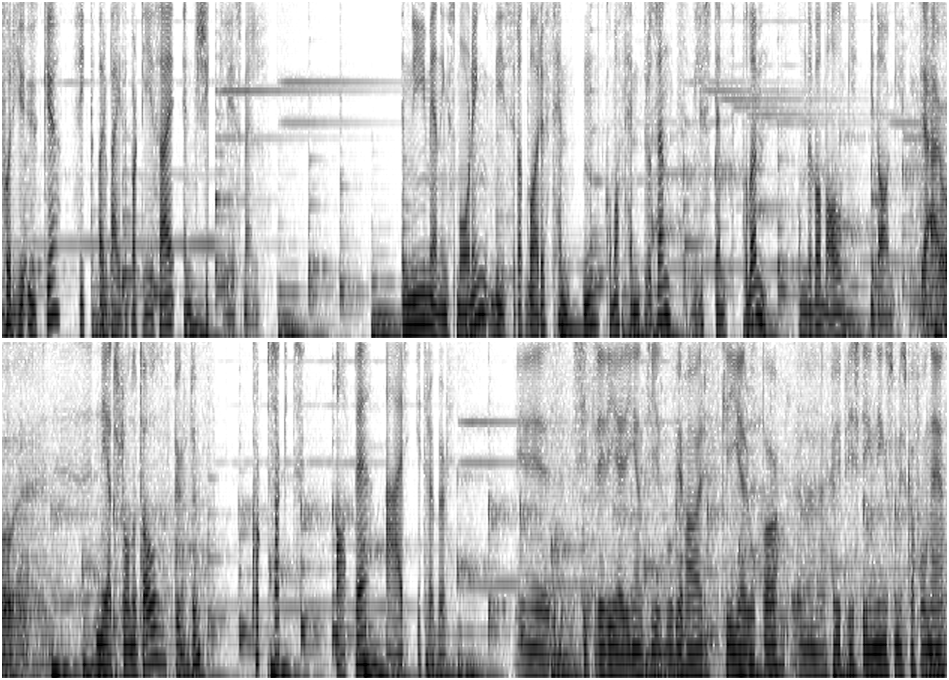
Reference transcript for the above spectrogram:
Forrige uke fikk Arbeiderpartiet seg en skikkelig smell. En ny meningsmåling viser at bare 15,5% ville stemt på dem om det var valg i dag. Det er jo eh, nedslående tall. Punktum. Kort sagt Ap er i trøbbel. Vi sitter i regjering i en tid hvor vi har krig i Europa, eh, høy prisstigning som vi skal få ned,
